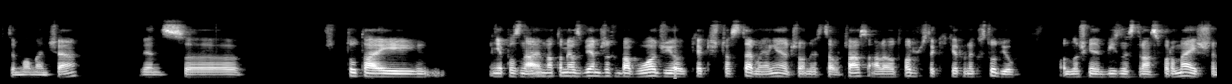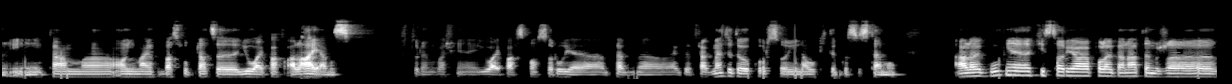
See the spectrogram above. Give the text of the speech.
w tym momencie, więc e, tutaj nie poznałem, natomiast wiem, że chyba w Łodzi jakiś czas temu, ja nie wiem, czy on jest cały czas, ale otworzył się taki kierunek studiów odnośnie Business Transformation i tam e, oni mają chyba współpracę UiPath Alliance, w którym właśnie UiPath sponsoruje pewne jakby fragmenty tego kursu i nauki tego systemu. Ale głównie historia polega na tym, że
